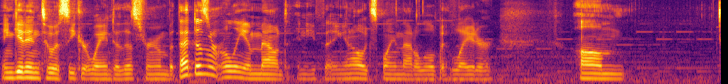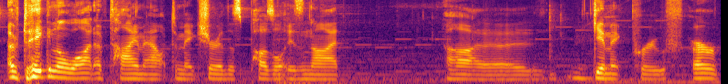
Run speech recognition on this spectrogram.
And get into a secret way into this room, but that doesn't really amount to anything, and I'll explain that a little bit later. Um, I've taken a lot of time out to make sure this puzzle is not uh, gimmick proof, or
